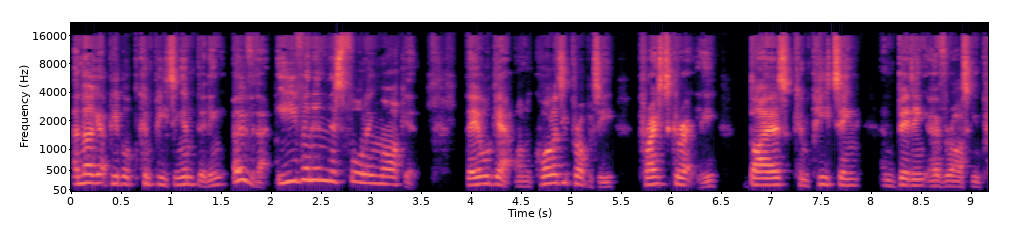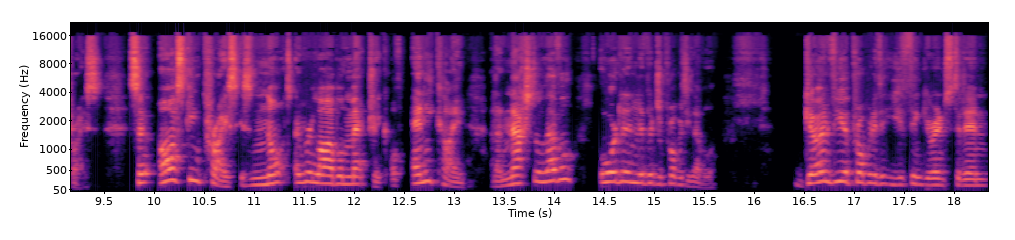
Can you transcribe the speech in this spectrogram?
And they'll get people competing and bidding over that. Even in this falling market, they will get on a quality property priced correctly, buyers competing and bidding over asking price. So asking price is not a reliable metric of any kind at a national level or at an individual property level. Go and view a property that you think you're interested in,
